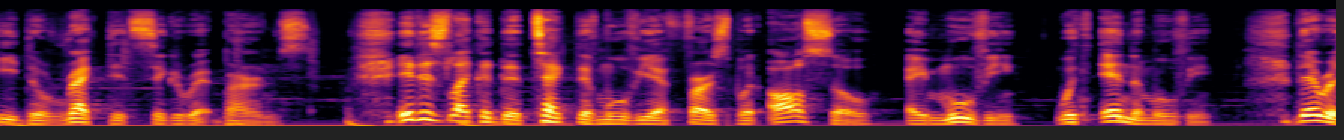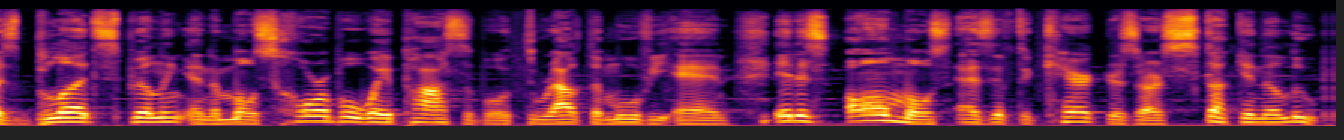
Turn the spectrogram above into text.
he directed Cigarette Burns. It is like a detective movie at first, but also a movie within the movie. There is blood spilling in the most horrible way possible throughout the movie, and it is almost as if the characters are stuck in the loop.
